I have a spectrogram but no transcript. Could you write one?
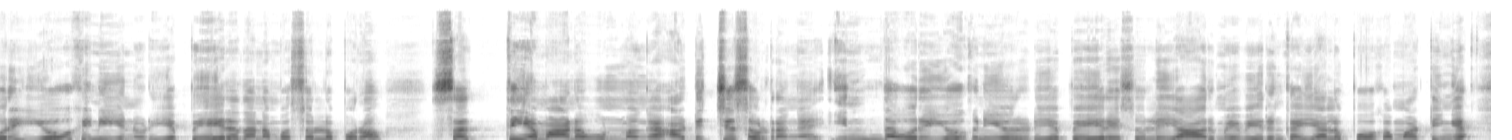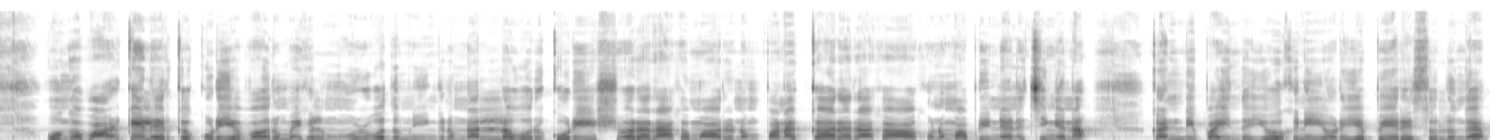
ஒரு யோகினியினுடைய பெயரை தான் நம்ம சொல்ல போகிறோம் சத்தியமான உண்மைங்க. அடித்து சொல்கிறேங்க இந்த ஒரு யோகினியருடைய பெயரை சொல்லி யாருமே வெறும் கையால் போக மாட்டீங்க. உங்கள் வாழ்க்கையில் இருக்கக்கூடிய வறுமைகள் முழுவதும் நீங்கணும். நல்ல ஒரு கொடீஸ்வரராக மாறணும். பணக்காரராக ஆகணும் அப்படின்னு நினச்சிங்கன்னா கண்டிப்பாக இந்த யோகினியோடைய பேரை சொல்லுங்கள்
